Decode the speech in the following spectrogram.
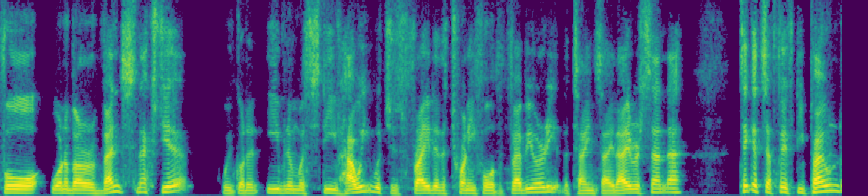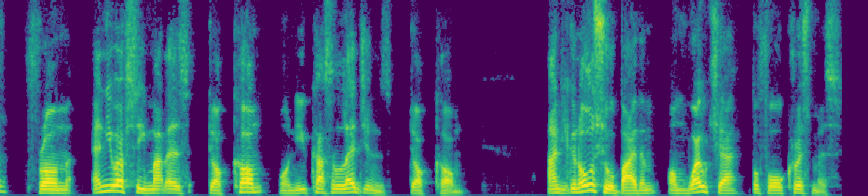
for one of our events next year, We've got an evening with Steve Howey, which is Friday, the 24th of February at the Tyneside Irish Centre. Tickets are £50 from nufcmatters.com or newcastlelegends.com. And you can also buy them on voucher before Christmas.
